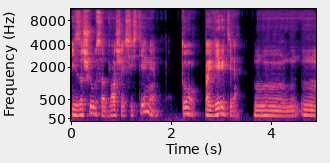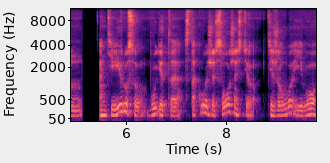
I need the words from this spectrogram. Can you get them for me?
и зашился в вашей системе, то поверьте, антивирусу будет э, с такой же сложностью тяжело его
